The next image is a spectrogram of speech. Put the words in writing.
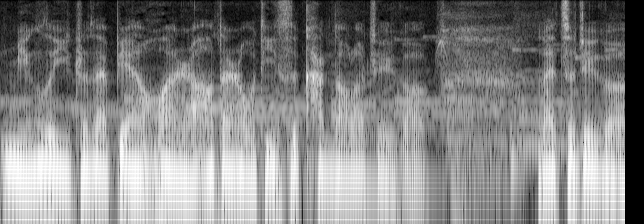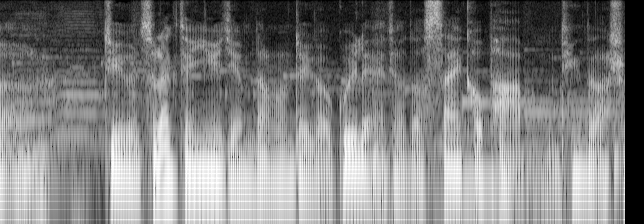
名字一直在变换。然后，但是我第一次看到了这个来自这个这个 Select 音乐节目当中这个归类，叫做 Psycho Pop，我们听到是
